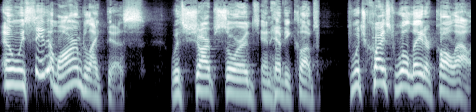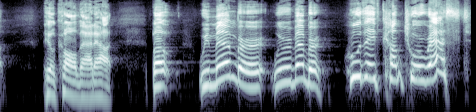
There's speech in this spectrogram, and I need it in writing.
And when we see them armed like this, with sharp swords and heavy clubs, which Christ will later call out, he'll call that out. But remember, we remember who they've come to arrest,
